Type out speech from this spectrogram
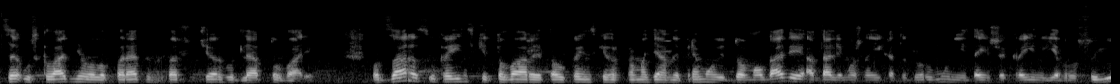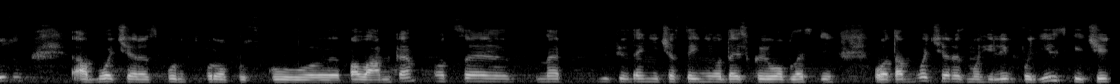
це ускладнювало перетин в першу чергу для товарів. От зараз українські товари та українські громадяни прямують до Молдавії, а далі можна їхати до Румунії та інших країн Євросоюзу, або через пункт пропуску е, Паланка, оце на південній частині Одеської області, от або через Могилів-Подільський чи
